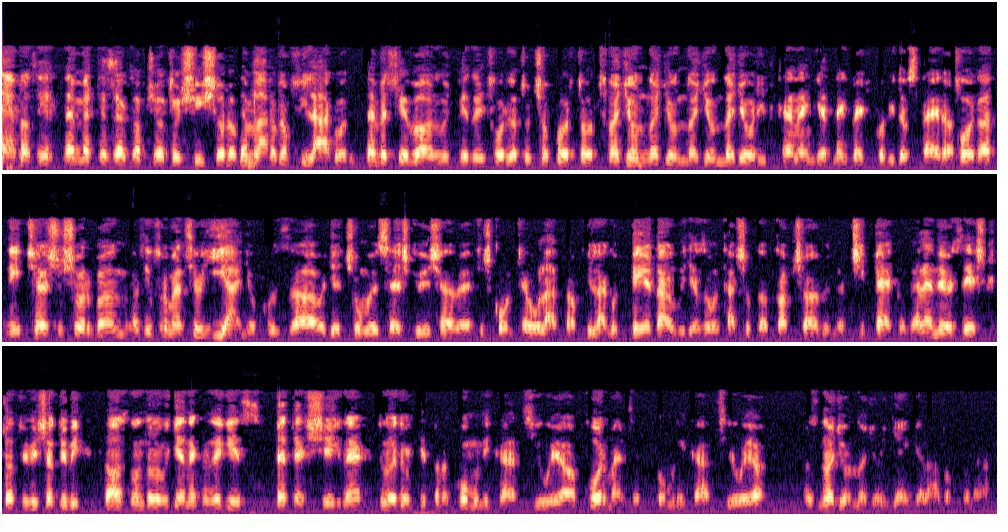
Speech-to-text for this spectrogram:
Nem, azért nem, mert ezzel kapcsolatos sísorok nem látok a világot. Nem beszélve arról, hogy például egy forgatócsoportot nagyon-nagyon-nagyon-nagyon ritkán engednek be egy Covid osztályra forgatni, és elsősorban az információ hiány okozza, hogy egy csomó összeesküvés elmélet és konteó látna a világot. Például ugye az oltásokkal kapcsolatban, a csipek, az ellenőrzés, stb. stb. De azt gondolom, hogy ennek az egész betegségnek tulajdonképpen a kommunikációja, a kormányzati kommunikációja az nagyon-nagyon gyenge lábakon áll.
